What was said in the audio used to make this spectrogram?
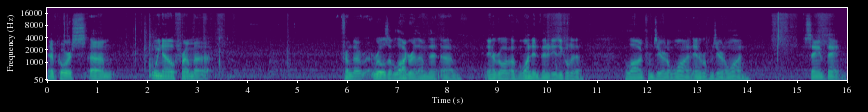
And of course, um, we know from uh, from the rules of logarithm that um, integral of 1 to infinity is equal to log from 0 to 1, integral from 0 to 1. Same thing.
